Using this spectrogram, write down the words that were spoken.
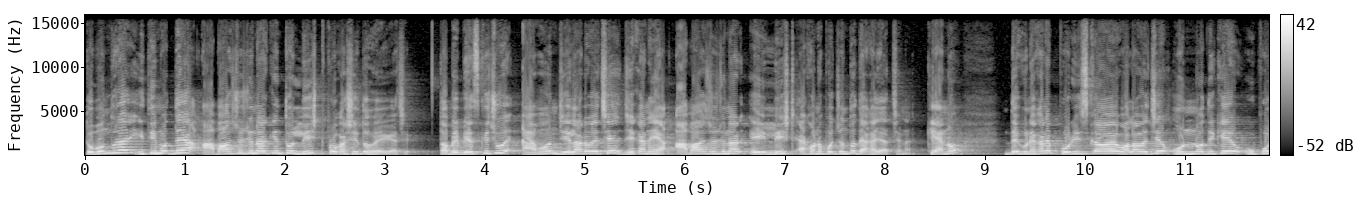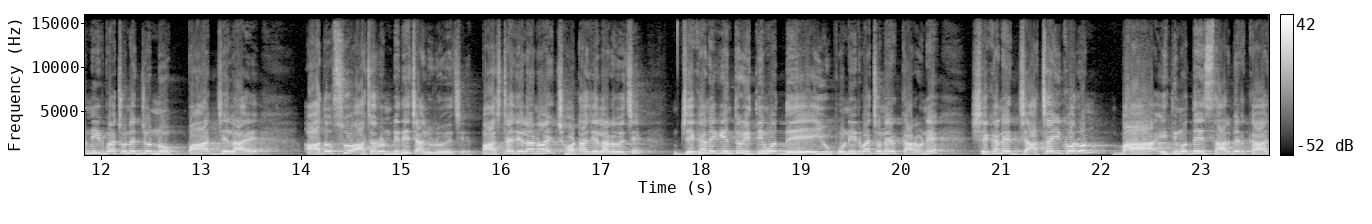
তো বন্ধুরা, ইতিমধ্যে আবাস যোজনার কিন্তু লিস্ট প্রকাশিত হয়ে গেছে। তবে বেশ কিছু এমন জেলা রয়েছে যেখানে আবাস যোজনার এই লিস্ট এখনও পর্যন্ত দেখা যাচ্ছে না। কেন? দেখুন, এখানে পরিষ্কারভাবে বলা হয়েছে, অন্যদিকে উপনির্বাচনের জন্য পাঁচ জেলায় আদর্শ আচরণবিধি চালু রয়েছে। পাঁচটা জেলা নয়, ছটা জেলা রয়েছে। যেখানে কিন্তু ইতিমধ্যে এই উপনির্বাচনের কারণে সেখানে যাচাইকরণ বা ইতিমধ্যে এই সার্ভের কাজ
